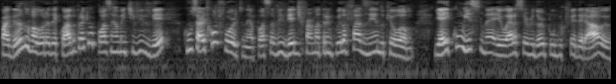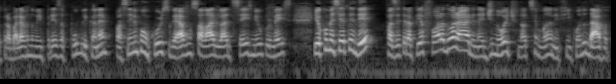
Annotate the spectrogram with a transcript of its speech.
pagando o valor adequado para que eu possa realmente viver com certo conforto, né? Possa viver de forma tranquila fazendo o que eu amo. E aí com isso, né, eu era servidor público federal, eu trabalhava numa empresa pública, né? Passei no concurso, ganhava um salário lá de 6 mil por mês. E eu comecei a atender, fazer terapia fora do horário, né? De noite, final de semana, enfim, quando dava.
